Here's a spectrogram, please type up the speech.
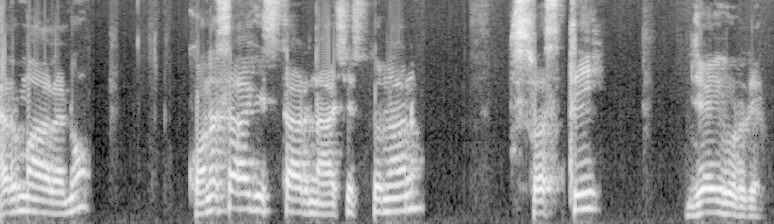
ధర్మాలను కొనసాగిస్తారని ఆశిస్తున్నాను. స్వస్తి. జై గురుదేవ్.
